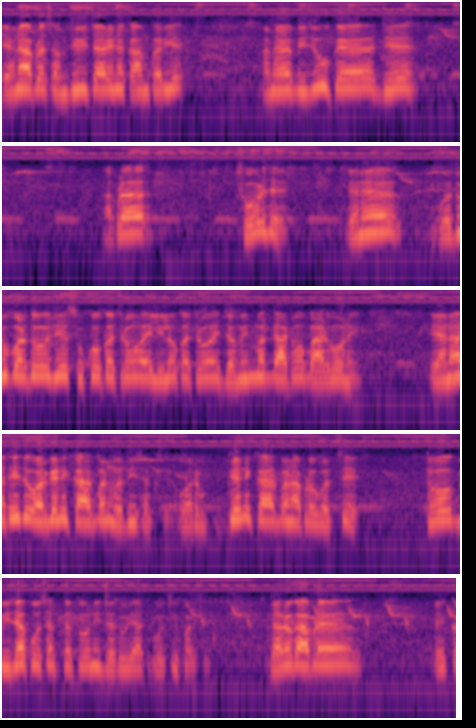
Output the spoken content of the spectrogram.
એને આપણે સમજી વિચારીને કામ કરીએ. અને બીજું કે જે આપણા છોડ છે, એને વધુ પડતો જે સૂકો કચરો હોય, લીલો કચરો હોય, જમીનમાં જ દાટવો, બાળવો નહીં. એનાથી જ ઓર્ગેનિક કાર્બન વધી શકશે. ઓર્ગેનિક કાર્બન આપણો વધશે, તો બીજા પોષક તત્વોની જરૂરિયાત ઓછી પડશે. ધારો કે આપણે એક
